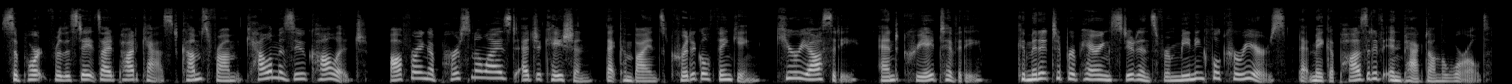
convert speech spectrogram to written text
Support for the Stateside podcast comes from Kalamazoo College, offering a personalized education that combines critical thinking, curiosity, and creativity. Committed to preparing students for meaningful careers that make a positive impact on the world.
